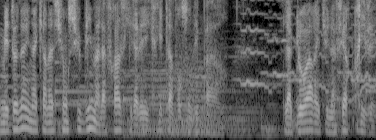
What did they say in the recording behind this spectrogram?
mais donna une incarnation sublime à la phrase qu'il avait écrite avant son départ. La gloire est une affaire privée.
